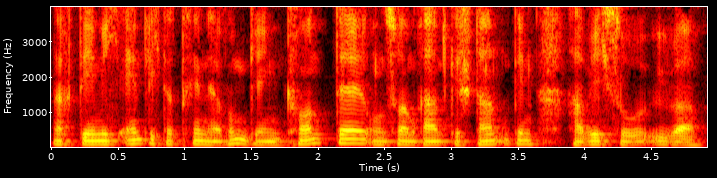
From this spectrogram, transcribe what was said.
nachdem ich endlich da drin herumgehen konnte und so am Rand gestanden bin, habe ich so über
